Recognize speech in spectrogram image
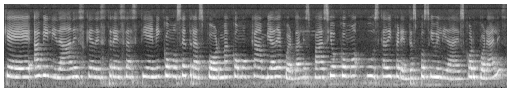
qué habilidades, qué destrezas tiene, cómo se transforma, cómo cambia de acuerdo al espacio, cómo busca diferentes posibilidades corporales.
